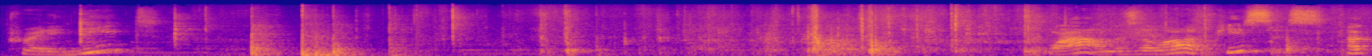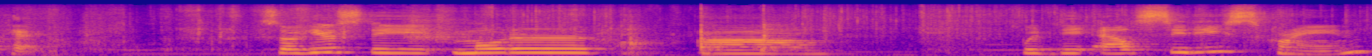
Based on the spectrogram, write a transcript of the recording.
Pretty neat. Wow, there's a lot of pieces. Okay. So here's the motor um, with the LCD screen.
